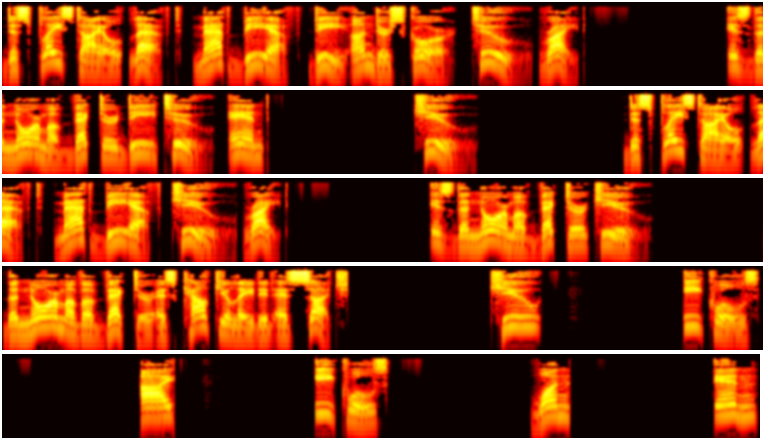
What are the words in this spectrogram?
display style left math BF D underscore 2 right is the norm of vector D2 and Q display style left math BF Q right is the norm of vector Q. The norm of a vector is calculated as such. Q equals I equals one N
